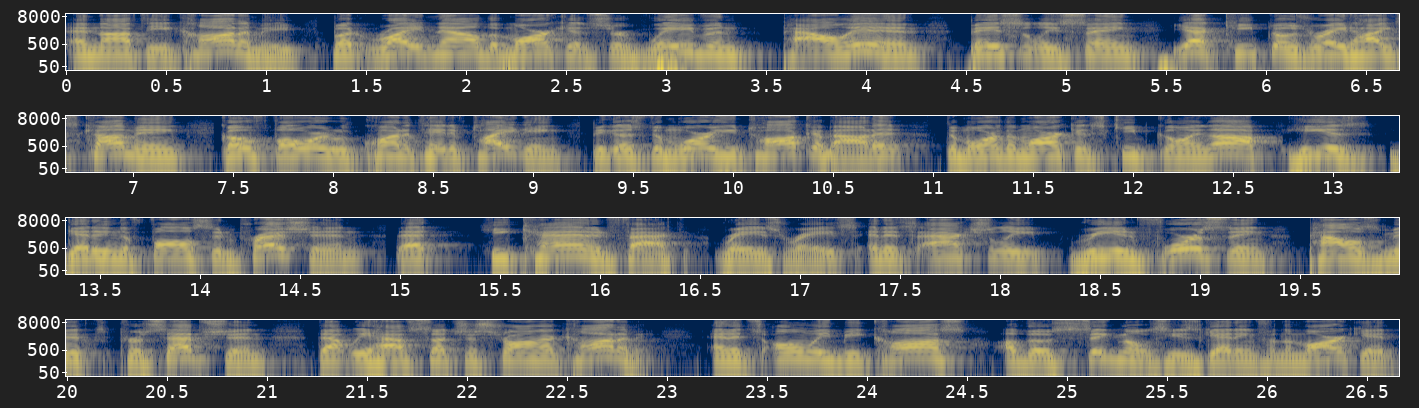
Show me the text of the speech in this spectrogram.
and not the economy. But right now, the markets are waving Powell in, basically saying, yeah, keep those rate hikes coming, go forward with quantitative tightening, because the more you talk about it, the more the markets keep going up. He is getting the false impression that he can, in fact, raise rates. And it's actually reinforcing Powell's misperception that we have such a strong economy. And it's only because of those signals he's getting from the market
